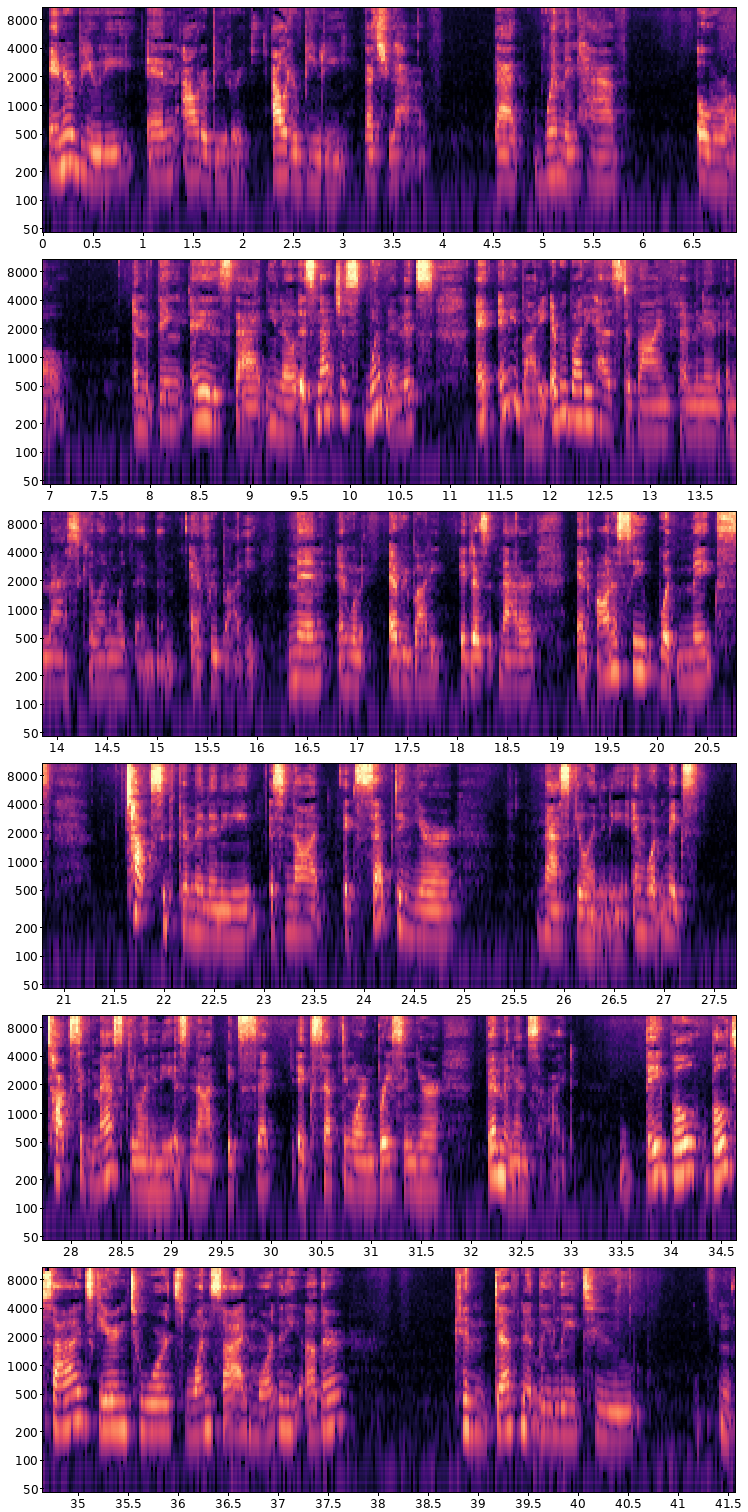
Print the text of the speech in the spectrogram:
inner beauty and outer beauty, outer beauty that you have, that women have overall. And the thing is that, you know, it's not just women, it's anybody. Everybody has divine feminine and masculine within them. Everybody, men and women, everybody. It doesn't matter. And honestly, what makes toxic femininity is not accepting your masculinity. And what makes toxic masculinity is not accept, accepting or embracing your feminine side they both both sides gearing towards one side more than the other can definitely lead to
